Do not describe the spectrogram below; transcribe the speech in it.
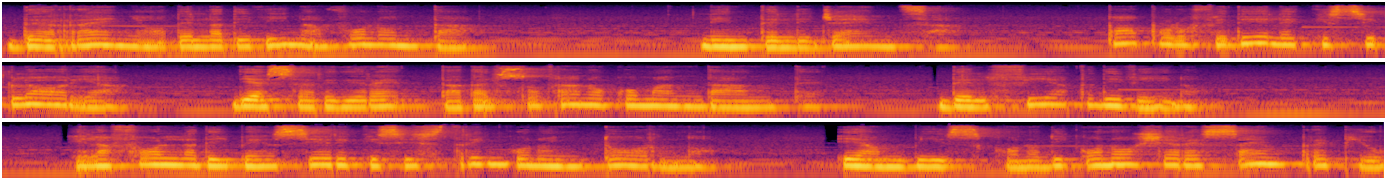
del regno della divina volontà, l'intelligenza, popolo fedele che si gloria di essere diretta dal sovrano comandante del fiat divino e la folla dei pensieri che si stringono intorno e ambiscono di conoscere sempre più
